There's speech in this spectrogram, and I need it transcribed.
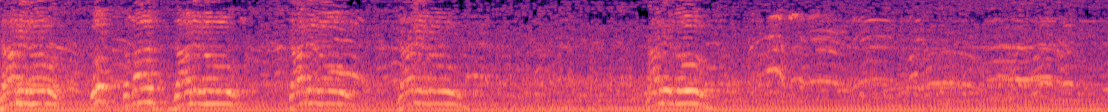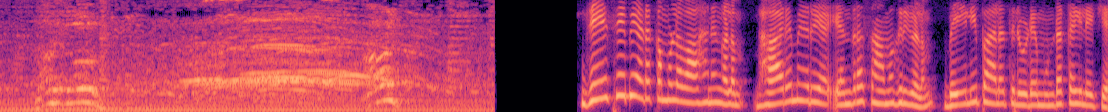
जाने रहो गुड समाज जाने रहो जाने रहो जाने रहो जाने रहो जाने रहो ജെ സി ബി അടക്കമുള്ള വാഹനങ്ങളും ഭാരമേറിയ യന്ത്രസാമഗ്രികളും ബെയിലി പാലത്തിലൂടെ മുണ്ടക്കൈയിലേക്ക്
